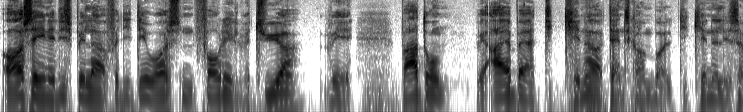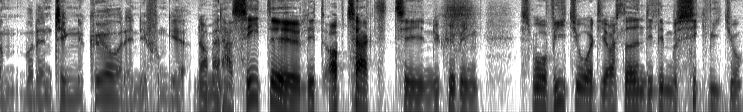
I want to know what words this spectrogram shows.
Og også en af de spillere, fordi det er jo også en fordel ved Tyre, ved Bardrum, ved Ejerberg, de kender dansk håndbold. De kender ligesom, hvordan tingene kører, hvordan de fungerer. Når man har set øh, lidt optakt til Nykøbing, små videoer, de har også lavet en lille musikvideo,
